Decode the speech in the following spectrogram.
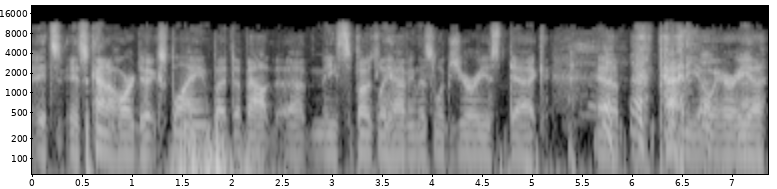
it's it's kind of hard to explain, but about uh, me supposedly having this luxurious deck, patio area.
